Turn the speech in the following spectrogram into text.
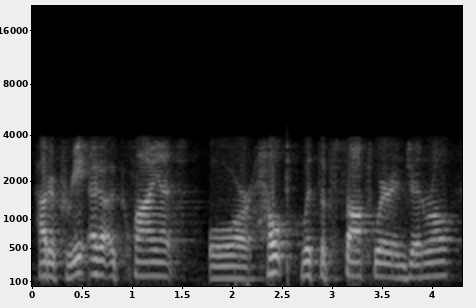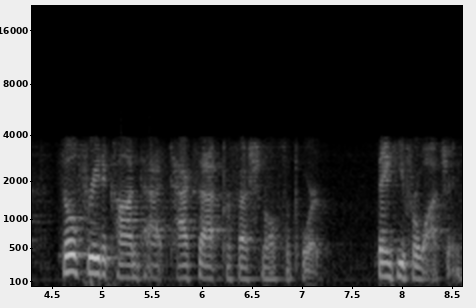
how to create a, a client or help with the software in general, feel free to contact TaxAct Professional Support. Thank you for watching.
